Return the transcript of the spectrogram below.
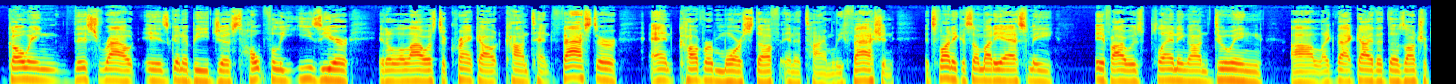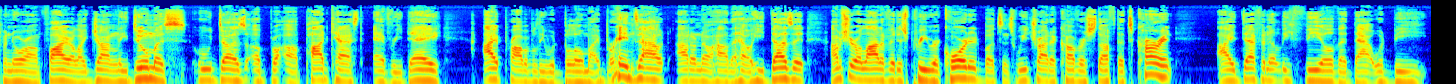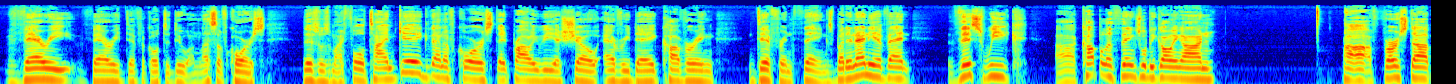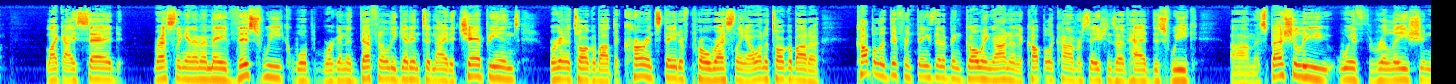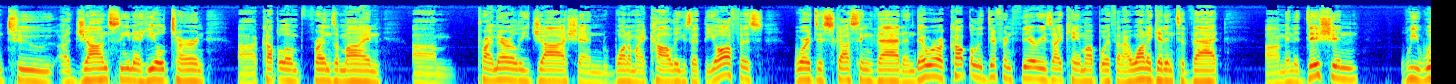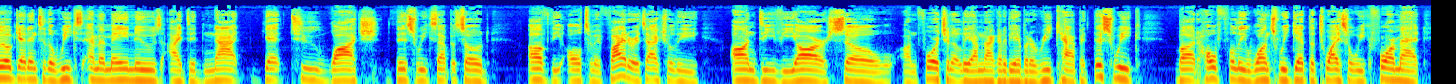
going this route is going to be just hopefully easier. It'll allow us to crank out content faster and cover more stuff in a timely fashion. It's funny because somebody asked me if I was planning on doing uh, like that guy that does Entrepreneur on Fire, like John Lee Dumas, who does a, a, podcast every day. I probably would blow my brains out. I don't know how the hell he does it. I'm sure a lot of it is pre recorded, but since we try to cover stuff that's current, I definitely feel that that would be very, very difficult to do. Unless, of course, this was my full time gig, then, of course, there'd probably be a show every day covering different things. But in any event, this week, uh, a couple of things will be going on. Uh, first up, like I said, wrestling and MMA this week. we we are going to definitely get into Night of Champions. We're going to talk about the current state of pro wrestling. I want to talk about a couple of different things that have been going on and a couple of conversations I've had this week, um, especially with relation to a John Cena heel turn. Uh, a couple of friends of mine, um, primarily Josh and one of my colleagues at the office, were discussing that. And there were a couple of different theories I came up with, and I want to get into that. Um, in addition, we will get into the week's MMA news. I did not get to watch this week's episode of The Ultimate Fighter. It's actually on DVR, so unfortunately, I'm not going to be able to recap it this week. But hopefully, once we get the twice a week format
